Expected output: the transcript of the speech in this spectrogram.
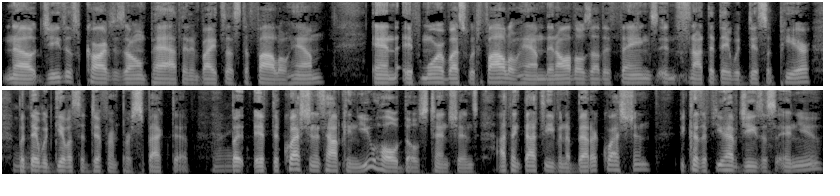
No, Jesus carves his own path and invites us to follow him. And if more of us would follow him, then all those other things, it's not that they would disappear, but they would give us a different perspective. But if the question is, how can you hold those tensions? I think that's even a better question because if you have Jesus in you,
